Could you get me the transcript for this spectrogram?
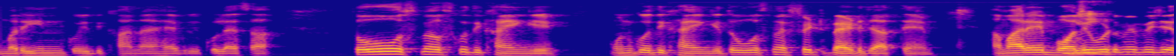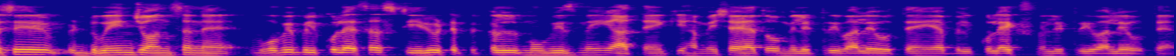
मरीन कोई दिखाना है बिल्कुल ऐसा। तो वो उसमें उसको दिखाएँगे उनको दिखाएँगे तो वो उसमें फिट बैठ जाते हैं। हमारे बॉलीवुड में भी जैसे ड्वेन जॉनसन है वो भी बिल्कुल ऐसा स्टीरियोटिपिकल मूवीज़ में ही आते हैं कि हमेशा या तो मिलिट्री वाले होते हैं या बिल्कुल एक्स मिलिट्री वाले होते हैं।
